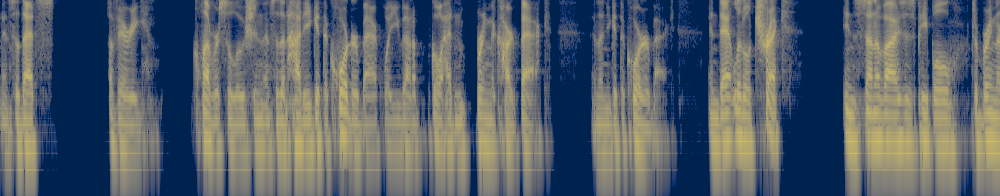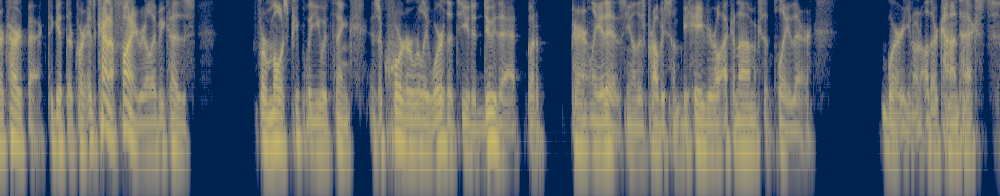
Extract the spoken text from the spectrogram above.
And so that's a very clever solution. And so then how do you get the quarter back? Well, you got to go ahead and bring the cart back, and then you get the quarter back. And that little trick incentivizes people to bring their cart back to get their quarter. It's kind of funny, really, because for most people, you would think, is a quarter really worth it to you to do that? But apparently it is. You know, there's probably some behavioral economics at play there where, you know, in other contexts,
